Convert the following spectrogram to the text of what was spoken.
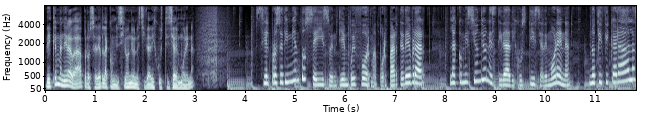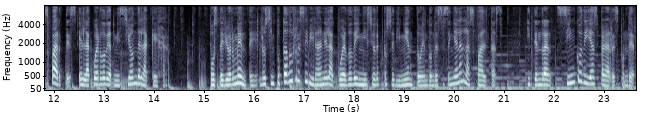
¿De qué manera va a proceder la Comisión de Honestidad y Justicia de Morena? Si el procedimiento se hizo en tiempo y forma por parte de Ebrard, la Comisión de Honestidad y Justicia de Morena notificará a las partes el acuerdo de admisión de la queja. Posteriormente, los imputados recibirán el acuerdo de inicio de procedimiento en donde se señalan las faltas y tendrán cinco días para responder.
